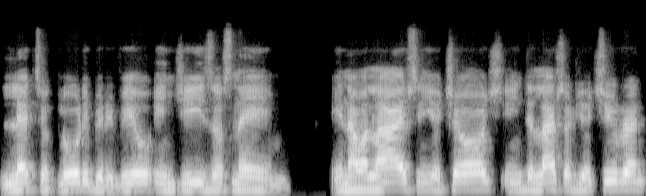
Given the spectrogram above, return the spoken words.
let your glory be revealed in Jesus' name, in our lives, in your church, in the lives of your children.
